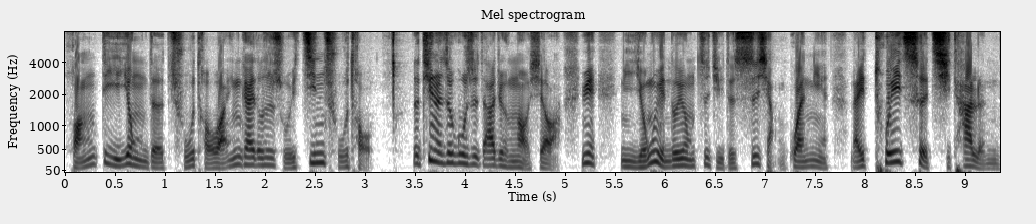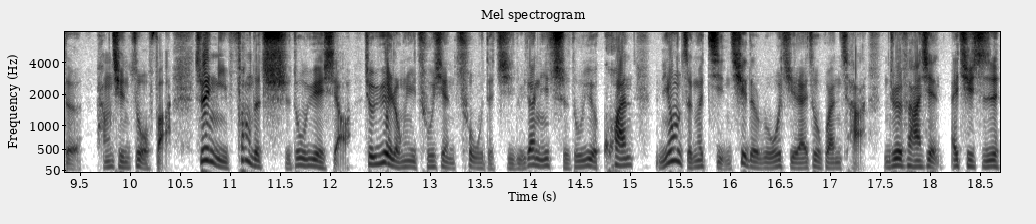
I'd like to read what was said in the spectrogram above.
皇帝用的锄头啊，应该都是属于金锄头。”那听了这个故事，大家就很好笑啊，因为你永远都用自己的思想观念来推测其他人的行情做法，所以你放的尺度越小，就越容易出现错误的几率。但你尺度越宽，你用整个景气的逻辑来做观察，你就会发现，哎，其实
